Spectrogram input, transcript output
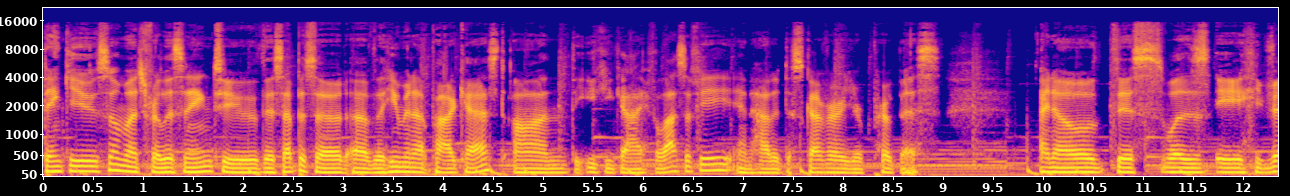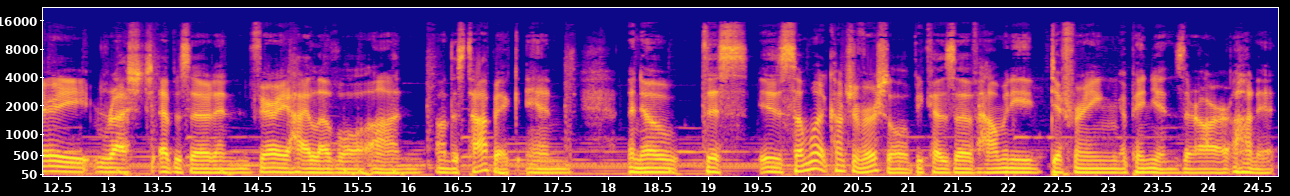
Thank you so much for listening to this episode of the Human Up podcast on the Ikigai philosophy and how to discover your purpose. I know this was a very rushed episode and very high level on on this topic and I know this is somewhat controversial because of how many differing opinions there are on it.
